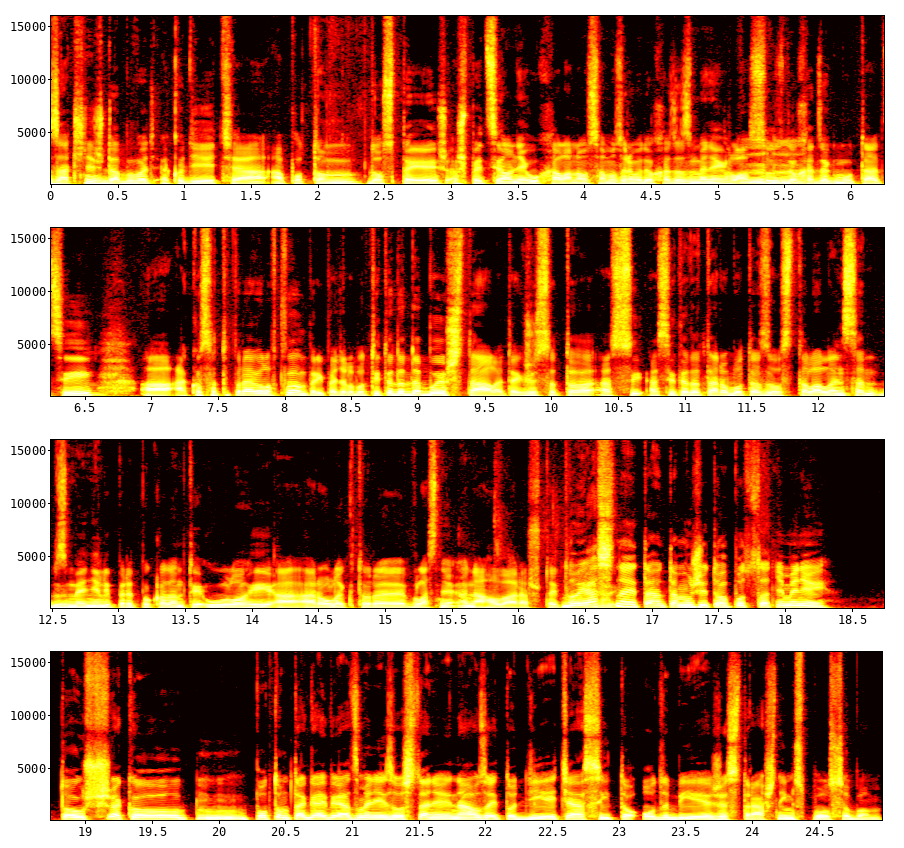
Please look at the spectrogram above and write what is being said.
začneš dabovať ako dieťa a potom dospeješ a špeciálne u chalanov samozrejme dochádza zmene hlasu, mm-hmm. dochádza k mutácii. A ako sa to prejavilo v tvojom prípade? Lebo ty teda dabuješ stále, takže sa to asi, asi teda tá robota zostala, len sa zmenili predpokladám tie úlohy a, a role, ktoré vlastne nahováraš v tejto No jasné, tam, tam už je toho podstatne menej to už ako mm, potom tak aj viac menej zostane. Naozaj to dieťa si to odbije, že strašným spôsobom.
